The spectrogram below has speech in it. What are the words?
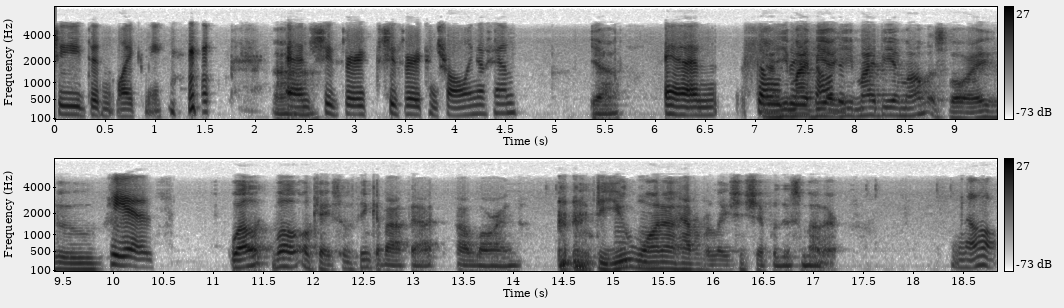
she didn't like me. Uh, and she's very she's very controlling of him yeah. and so yeah, he might be a, this, he might be a mama's boy who he is well well okay so think about that uh, Lauren do you Mhm. want to have a relationship with his mother no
